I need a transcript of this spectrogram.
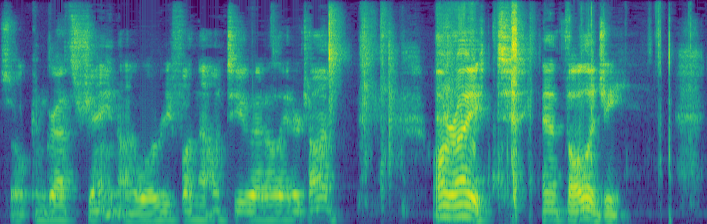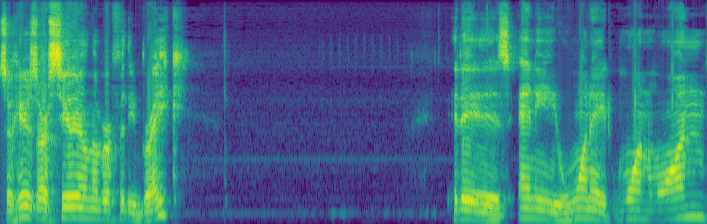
So congrats, Shane. I will refund that one to you at a later time. All right, Anthology. So here's our serial number for the break. It is NE 1811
